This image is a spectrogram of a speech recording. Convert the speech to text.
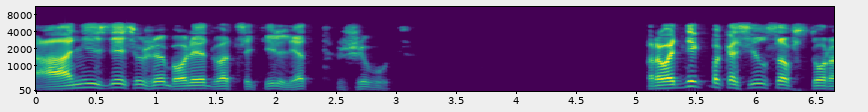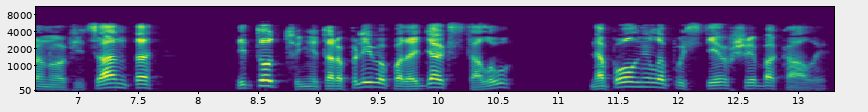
а они здесь уже более двадцати лет живут. Проводник покосился в сторону официанта, и тот, неторопливо подойдя к столу, наполнил опустевшие бокалы.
